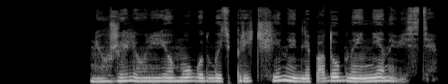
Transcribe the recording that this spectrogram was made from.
Неужели у нее могут быть причины для подобной ненависти?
